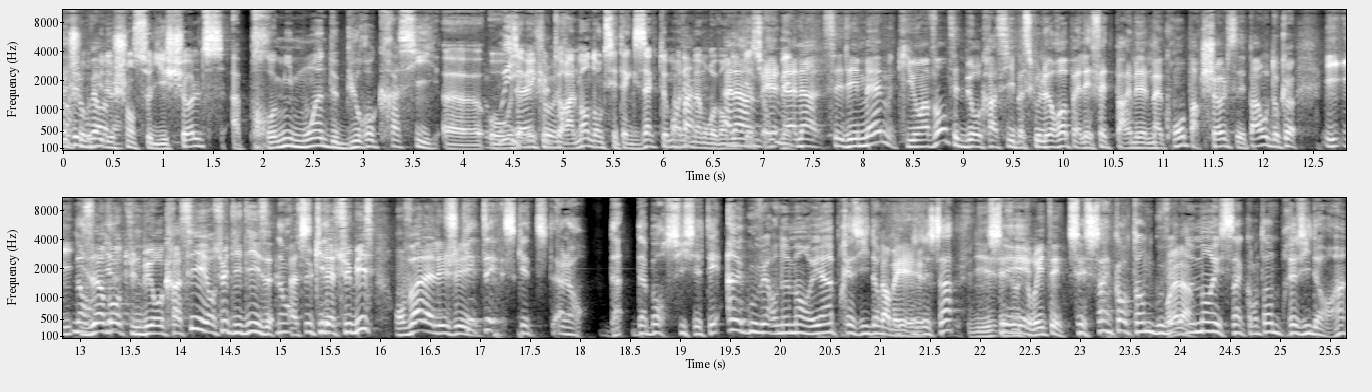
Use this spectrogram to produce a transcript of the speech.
Aujourd'hui, le chancelier Scholz a promis moins de bureaucratie euh, aux agriculteurs allemands, donc c'est exactement les mêmes revendications. c'est les mêmes qui ont inventé cette bureaucratie, parce que l'Europe, elle est faite par Emmanuel Macron, par Scholz et par Donc, euh, ils, inventent une bureaucratie et ensuite ils disent à ceux qui la subissent, on va l'alléger. Ce qui est, alors, D'abord, si c'était un gouvernement et un président qui faisait ça, c'est 50 ans de gouvernement et 50 ans de président. Hein.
